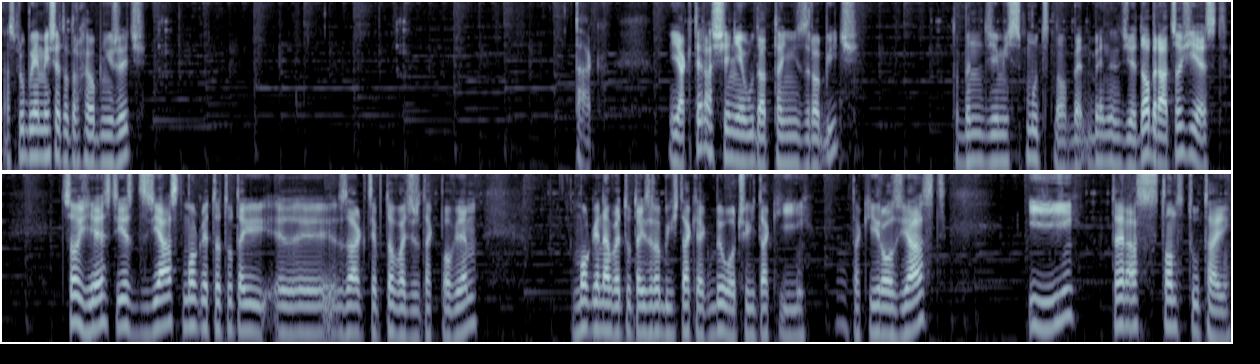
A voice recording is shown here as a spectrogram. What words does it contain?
A spróbujemy jeszcze to trochę obniżyć. Tak. Jak teraz się nie uda tutaj nic zrobić, to będzie mi smutno. Bę- Będzie. Dobra, coś jest. Coś jest, jest zjazd. Mogę to tutaj yy, zaakceptować, że tak powiem. Mogę nawet tutaj zrobić tak, jak było, czyli taki, taki rozjazd. I teraz stąd tutaj.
